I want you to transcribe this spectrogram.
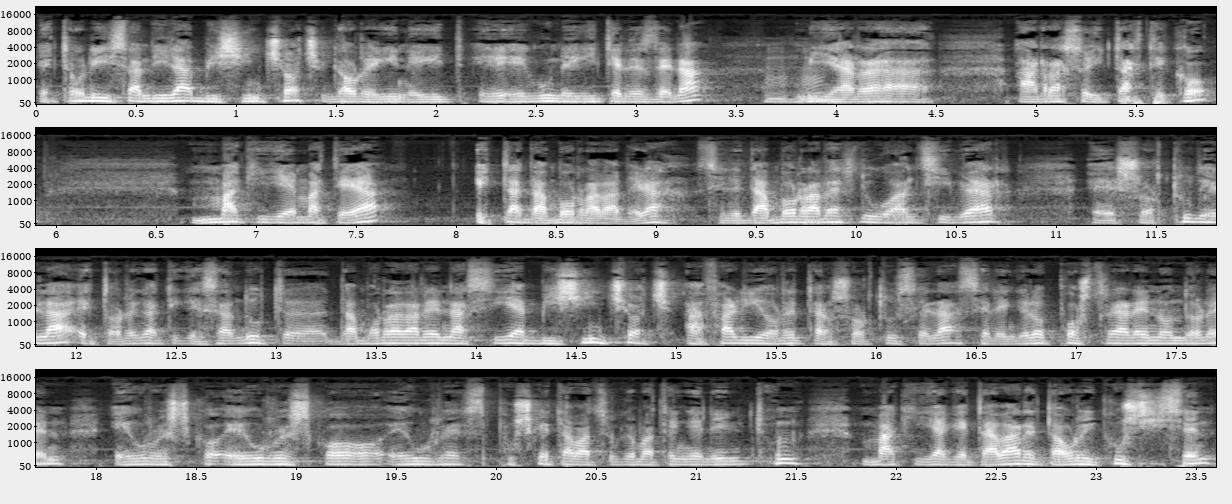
eta hori izan dira bisintxotx gaur egin egit, egun egiten ez dena, mm -hmm. arrazoi tarteko, makila ematea, eta damorra da bera. Zene damorra da ez dugu antzi behar e, sortu dela, eta horregatik esan dut, e, damorra daren azia bisintxotx afari horretan sortu zela, zeren gero postrearen ondoren eurrezko, eurrezko, eurrez pusketa batzuk ematen genitun, makiak eta bar, eta hor ikusi zen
